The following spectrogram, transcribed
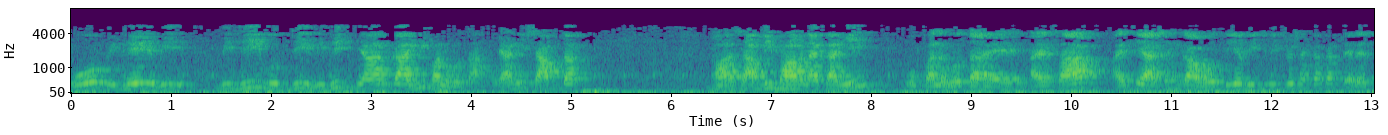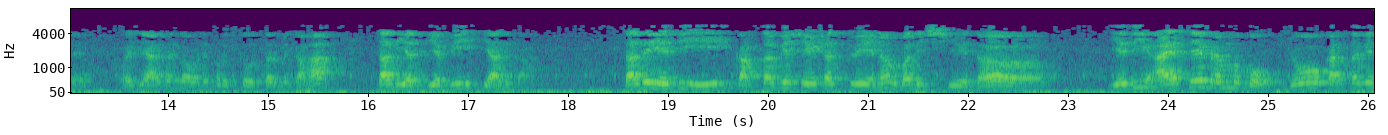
वो विधे विधि बुद्धि विधि ज्ञान का ही फल होता है। यानी शाब्द भा, शाब्दी भावना का ही वो फल होता है। ऐसा ऐसी आशंका होती है बीच बीच में शंका करते रहते हैं। वैसी आशंका होने पर उसके उत्तर में कहा तद यद्यपि इत्यादि का। तद यदि कर्तव्य शेषत्व उपदिश्येत। यदि ऐसे ब्रह्म को, जो कर्तव्य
